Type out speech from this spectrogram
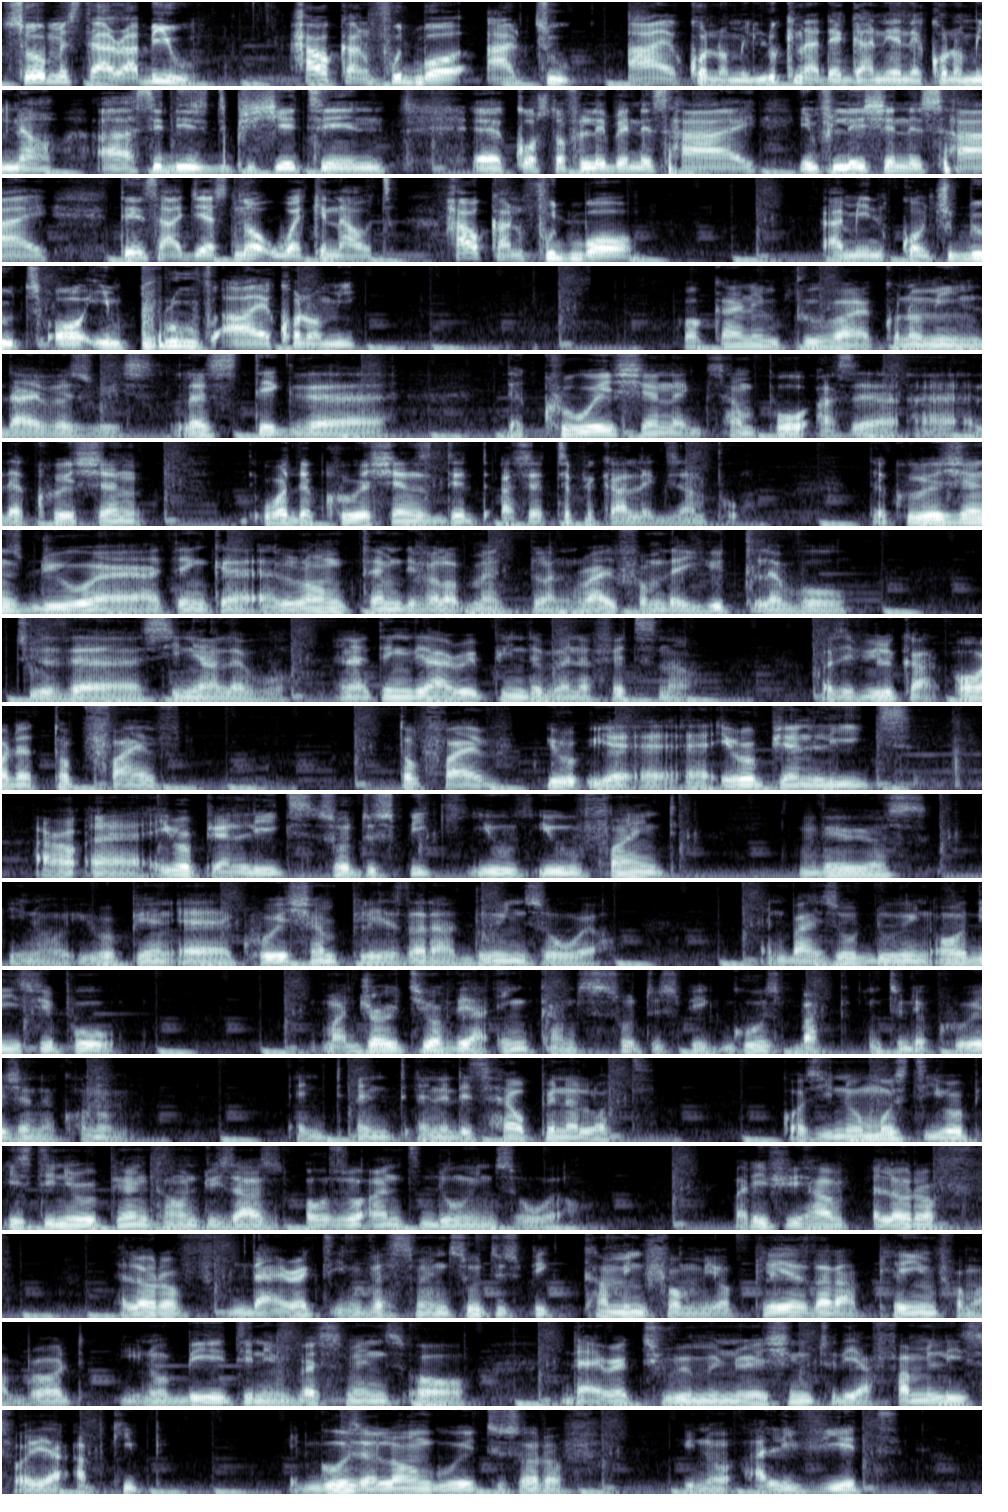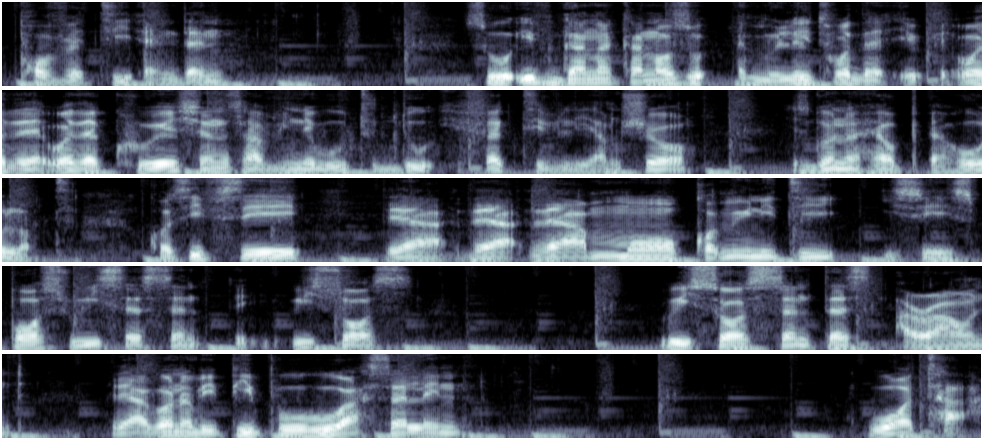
So, Mr. Rabiu, how can football add to our economy? Looking at the Ghanaian economy now, uh, cities depreciating, uh, cost of living is high, inflation is high, things are just not working out. How can football, I mean, contribute or improve our economy? Can improve our economy in diverse ways? Let's take the the Croatian example as a uh, the Croatian what the Croatians did as a typical example. The Croatians drew, uh, I think, a, a long-term development plan right from the youth level to the senior level, and I think they are reaping the benefits now. Because if you look at all the top five, top five Euro- uh, uh, European leagues, uh, European leagues, so to speak, you you find various you know European uh, Croatian players that are doing so well, and by so doing, all these people, majority of their incomes, so to speak, goes back into the Croatian economy, and and and it is helping a lot, because you know most Europe, Eastern European countries are also aren't doing so well, but if you have a lot of a lot of direct investment, so to speak, coming from your players that are playing from abroad, you know, be it in investments or direct remuneration to their families for their upkeep, it goes a long way to sort of, you know, alleviate poverty and then. So if Ghana can also emulate what the what the what the Croatians have been able to do effectively, I'm sure it's gonna help a whole lot. Because if say there are, there are, there are more community you say sports resource resource resource centers around, there are gonna be people who are selling water,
